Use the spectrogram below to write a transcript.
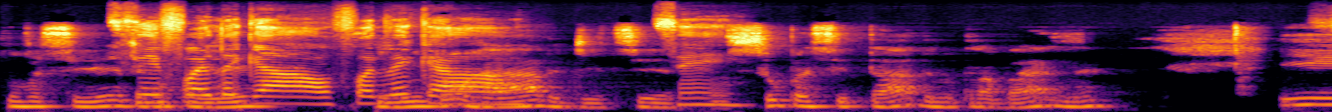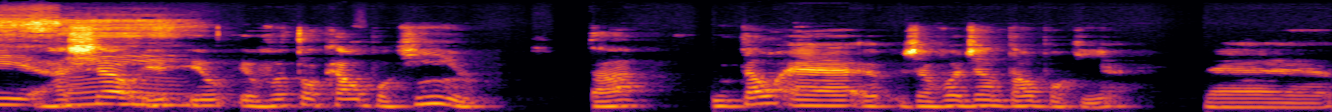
com você. Sim, foi legal, foi Fiquei legal. Muito honrado de ser sim. super citado no trabalho, né? E, Rachel, eu, eu, eu, vou tocar um pouquinho, tá? Então, é, eu já vou adiantar um pouquinho. É,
